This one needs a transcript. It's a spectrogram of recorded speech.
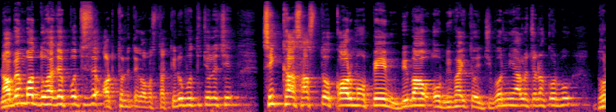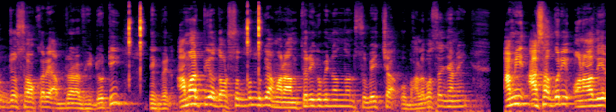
নভেম্বর দু হাজার পঁচিশে অর্থনৈতিক অবস্থা কিরূপ হতে চলেছে? শিক্ষা, স্বাস্থ্য, কর্ম, প্রেম, বিবাহ ও বিবাহিত জীবন নিয়ে আলোচনা করব। ধৈর্য সহকারে আপনারা ভিডিওটি দেখবেন। আমার প্রিয় দর্শক বন্ধুকে আমার আন্তরিক অভিনন্দন, শুভেচ্ছা ও ভালোবাসা জানাই। আমি আশা করি অনাদির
